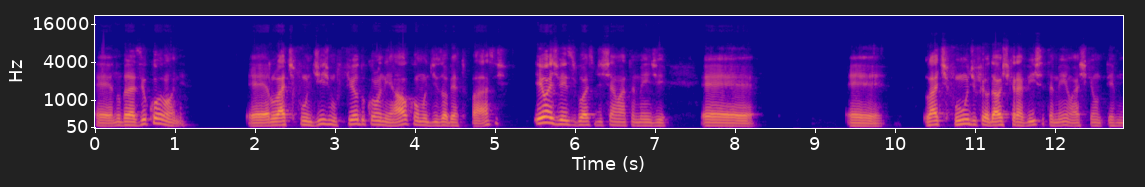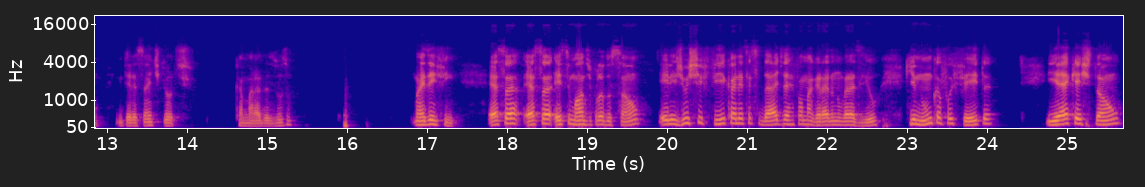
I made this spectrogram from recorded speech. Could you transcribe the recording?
é, no Brasil colônia é, o latifundismo feudo-colonial, como diz Alberto Passos. Eu, às vezes, gosto de chamar também de é, é, latifúndio feudal escravista também, eu acho que é um termo interessante que outros camaradas usam. Mas, enfim, essa, essa, esse modo de produção ele justifica a necessidade da reforma agrária no Brasil, que nunca foi feita, e é questão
